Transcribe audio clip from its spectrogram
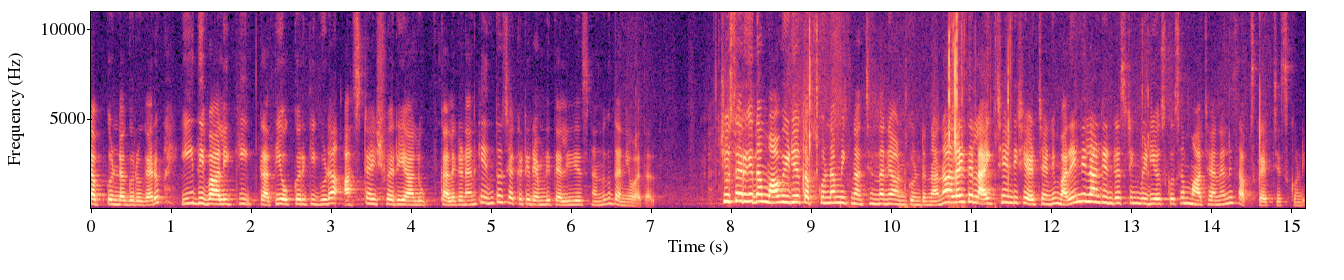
తప్పకుండా గురుగారు. ఈ దివాళీకి ప్రతి ఒక్కరికి కూడా అష్టైశ్వర్యాలు కలగడానికి ఎంతో చక్కటి రెమెడీ తెలియజేసినందుకు ధన్యవాదాలు. చూసారు కదా మా వీడియో తప్పకుండా మీకు నచ్చిందని అనుకుంటున్నాను. అలా అయితే లైక్ చేయండి షేర్ చేయండి. మరిన్ని ఇలాంటి ఇంట్రెస్టింగ్ వీడియోస్ కోసం మా ఛానల్ని సబ్స్క్రైబ్ చేసుకోండి.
